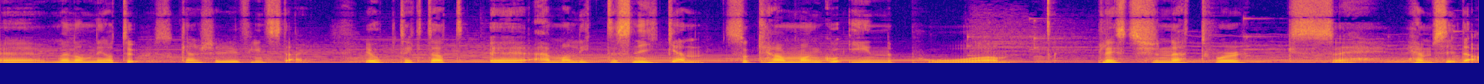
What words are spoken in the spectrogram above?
Eh, men om ni har tur så kanske det finns där. Jag upptäckte att är man lite sniken så kan man gå in på Playstation Networks hemsida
